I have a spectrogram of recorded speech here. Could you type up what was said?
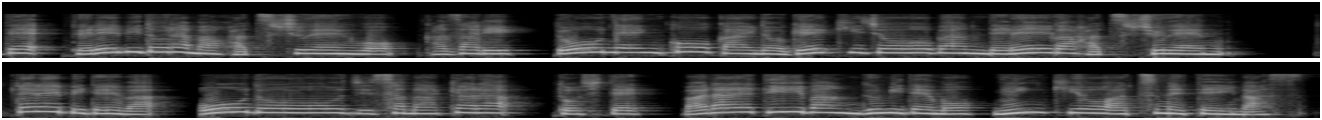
でテレビドラマ初主演を飾り、同年公開の劇場版で映画初主演。テレビでは、王道王子様キャラとして、バラエティ番組でも人気を集めています。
